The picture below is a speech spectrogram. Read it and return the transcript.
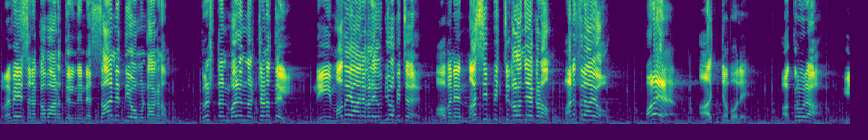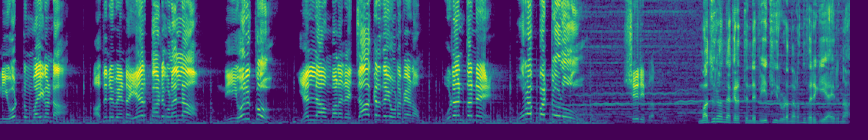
പ്രവേശന കവാടത്തിൽ നിന്റെ സാന്നിധ്യവും ഉണ്ടാകണം. കൃഷ്ണൻ വരുന്ന ക്ഷണത്തിൽ നീ മതയാനകളെ ഉപയോഗിച്ച് അവനെ നശിപ്പിച്ചു കളഞ്ഞേക്കണം. മനസ്സിലായോ? പറയേ. ആജ്ഞ പോലെ. അക്രൂര ഇനി ഒട്ടും വൈകണ്ട. അതിനുവേണ്ട ഏർപ്പാടുകളെല്ലാം നീ ഒരുക്കൂ. എല്ലാം വളരെ ജാഗ്രതയോടെ വേണം. ഉടൻ തന്നെ പുറപ്പെട്ടോളൂ. ശരി പ്രഭു. മധുര നഗരത്തിന്റെ വീതിയിലൂടെ നടന്നു വരികയായിരുന്ന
